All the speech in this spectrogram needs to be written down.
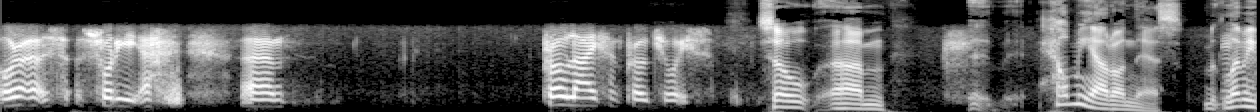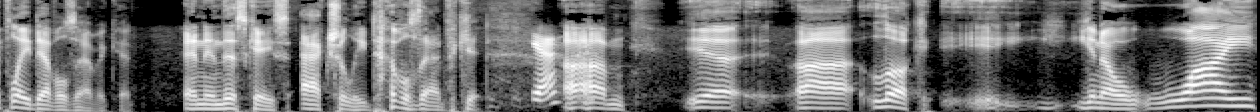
or uh, s- sorry, uh, um, pro-life and pro-choice. So, um, help me out on this. Let me play devil's advocate, and in this case, actually devil's advocate. Yeah. Um, yeah. Uh, look, you know why?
